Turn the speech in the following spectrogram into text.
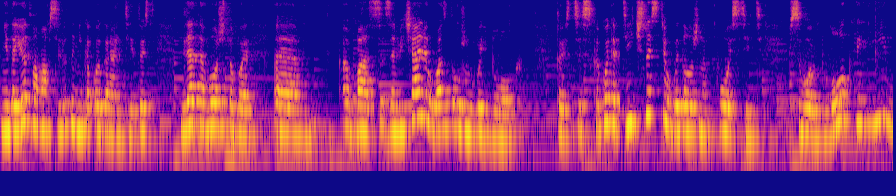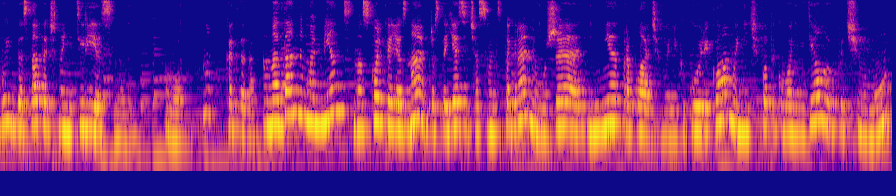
не дает вам абсолютно никакой гарантии. То есть для того, чтобы э, вас замечали, у вас должен быть блог. То есть с какой-то птичностью вы должны постить в свой блог и быть достаточно интересным. Вот. Ну, как-то так. На данный момент, насколько я знаю, просто я сейчас в Инстаграме уже не проплачиваю никакую рекламу и ничего такого не делаю. Почему?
